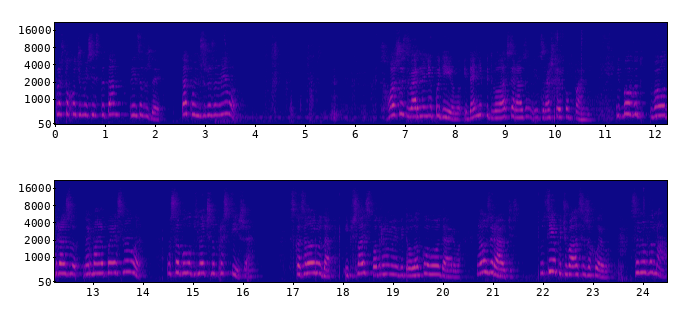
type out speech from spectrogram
Просто хочемо сісти там та й завжди. Так вам зрозуміло? Схоже, звернення подіяло, і Дені підвелася разом із рештою компанії. Якби ви одразу нормально пояснили, усе було б значно простіше, сказала Руда і пішла із подругами від оливкового дерева, не озираючись. Лусія почувалася жахливо. Саме вона,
